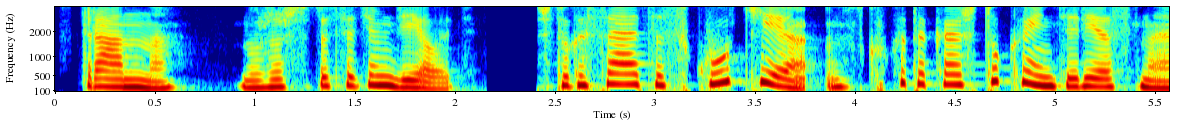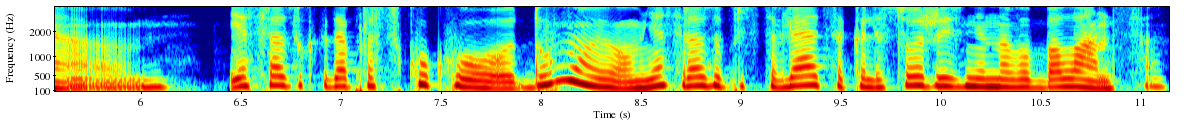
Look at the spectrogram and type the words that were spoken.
Странно. Нужно что-то с этим делать. Что касается скуки, скука такая штука интересная. Я сразу, когда про скуку думаю, у меня сразу представляется колесо жизненного баланса.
